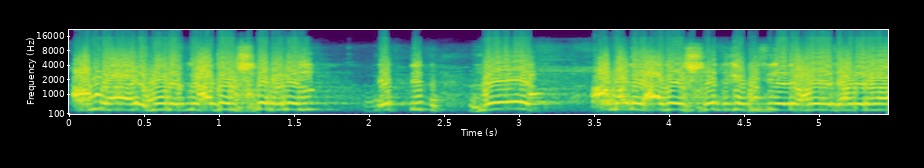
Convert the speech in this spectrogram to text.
আমরা এমন একটি আদর্শ মানে লোক, আমাদের আদর্শ থেকে বিচলিত হয়ে যাবে না।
